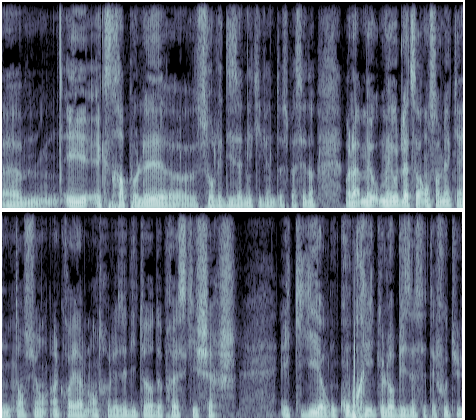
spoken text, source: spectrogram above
euh, et extrapolé euh, sur les dix années qui viennent de se passer. Donc voilà. Mais mais au-delà de ça on sent bien qu'il y a une tension incroyable entre les éditeurs de presse qui cherchent et qui ont compris que leur business était foutu.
